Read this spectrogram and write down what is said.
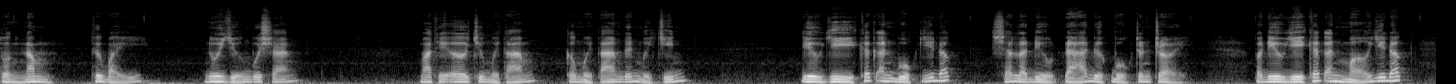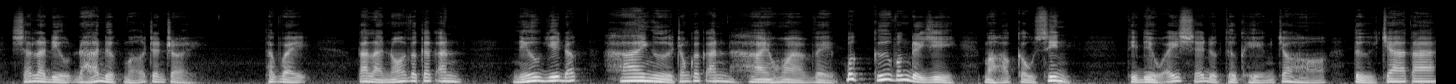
Tuần 5, thứ bảy, nuôi dưỡng buổi sáng. Matthew chương 18, câu 18 đến 19. Điều gì các anh buộc dưới đất sẽ là điều đã được buộc trên trời, và điều gì các anh mở dưới đất sẽ là điều đã được mở trên trời. Thật vậy, ta lại nói với các anh, nếu dưới đất hai người trong các anh hài hòa về bất cứ vấn đề gì mà họ cầu xin, thì điều ấy sẽ được thực hiện cho họ từ cha ta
